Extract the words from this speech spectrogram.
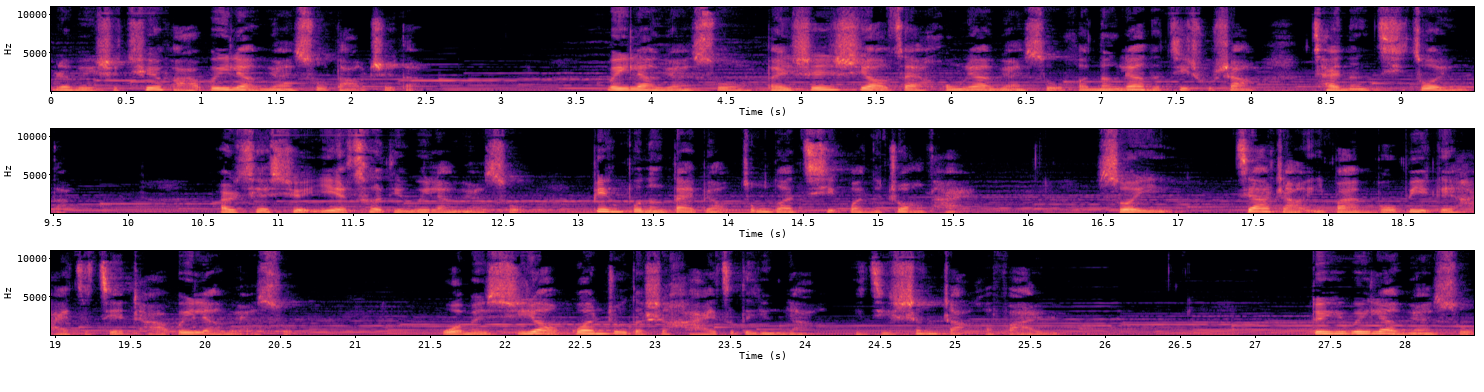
认为是缺乏微量元素导致的。微量元素本身是要在宏量元素和能量的基础上才能起作用的，而且血液测定微量元素，并不能代表终端器官的状态，所以家长一般不必给孩子检查微量元素。我们需要关注的是孩子的营养以及生长和发育。对于微量元素，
